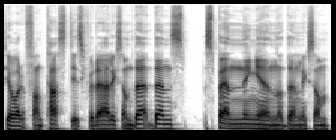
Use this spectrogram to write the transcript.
till att vara fantastisk. För det är liksom den, den spänningen och den liksom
